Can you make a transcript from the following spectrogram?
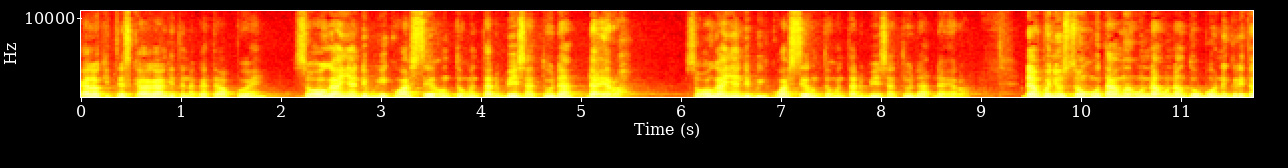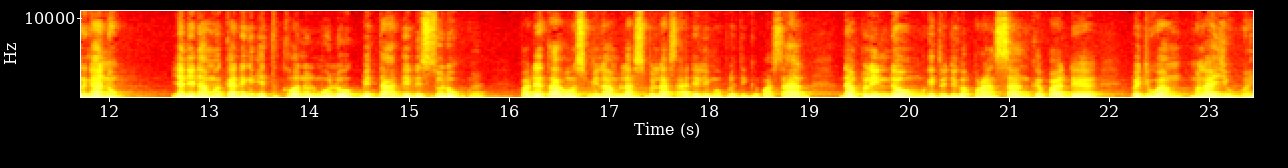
kalau kita sekarang kita nak kata apa eh, seorang yang diberi kuasa untuk mentadbir satu da daerah. Seorang yang diberi kuasa untuk mentadbir satu da daerah. Dan penyusun utama Undang-Undang Tubuh Negeri Terengganu yang dinamakan dengan Itqanul Muluk bi Ta'dilis Suluk. Eh? Pada tahun 1911 ada 53 pasal dan pelindung begitu juga perangsang kepada pejuang Melayu eh?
